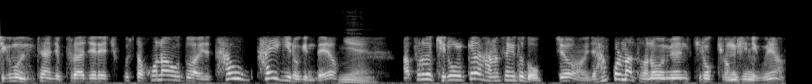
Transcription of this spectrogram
지금은 은퇴한 이제 브라질의 축구스타 호나우두와 이제 타우, 타이 기록인데요. 예. 앞으로도 기록을 깰 가능성이 더 높죠. 이제 한 골만 더 넣으면 기록 경신이고요.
